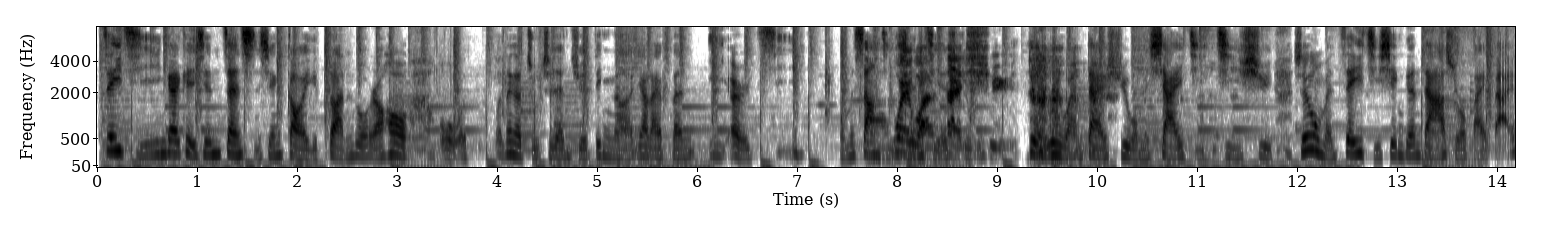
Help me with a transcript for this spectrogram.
这一集应该可以先暂时先告一个段落，然后我我那个主持人决定呢要来分一二集。我们上集先未完待续，对，未完待续，我们下一集继续。所以，我们这一集先跟大家说拜拜。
